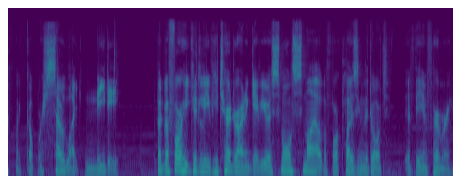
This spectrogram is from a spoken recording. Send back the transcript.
Oh my god, we're so like needy. But before he could leave, he turned around and gave you a small smile before closing the door to, of the infirmary.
